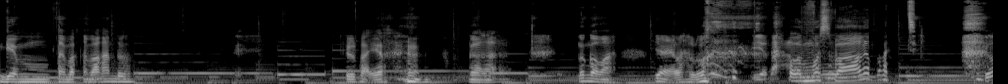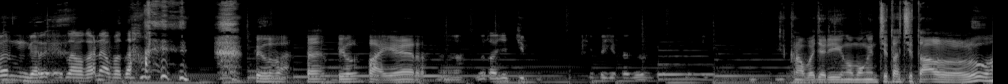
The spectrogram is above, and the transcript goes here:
game tembak-tembakan tuh. Velfire. Nggak nggak. Lu nggak mah? Ya elah lu. Iya lemes banget cuman nggak tahu kan apa tahu Velfa- Velfire nah, gue tau aja chip. Cita-cita gue kenapa jadi ngomongin cita-cita lu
